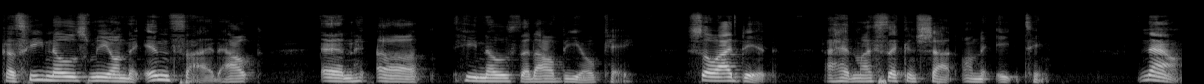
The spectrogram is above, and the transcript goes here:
because he knows me on the inside out and uh, he knows that I'll be okay. So I did. I had my second shot on the 18th. Now,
